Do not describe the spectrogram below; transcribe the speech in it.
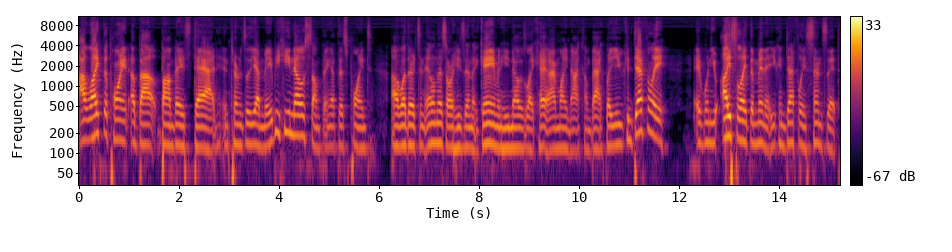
I like the point about Bombay's dad in terms of yeah maybe he knows something at this point, uh, whether it's an illness or he's in the game and he knows like hey I might not come back. But you can definitely eh, when you isolate the minute you can definitely sense it.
